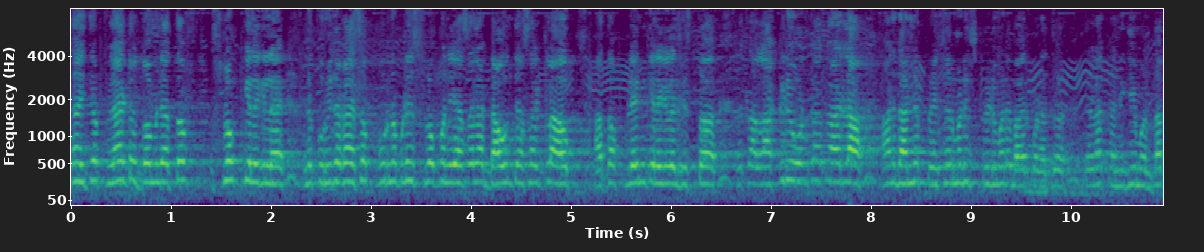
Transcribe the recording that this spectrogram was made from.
तर इथे फ्लॅट होतो म्हणजे आता स्लोप केलं गेलं आहे आणि पूर्वीच्या काय असं पूर्णपणे स्लोप म्हणजे या साईडला डाऊन त्या साईडला अप आता प्लेन केलं गेलं दिसतं. त्याचा लाकडी ओंडका काढला आणि धान्य प्रेशरमध्ये स्पीडमध्ये बाहेर पडायचं. त्याला कणगी म्हणतात.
